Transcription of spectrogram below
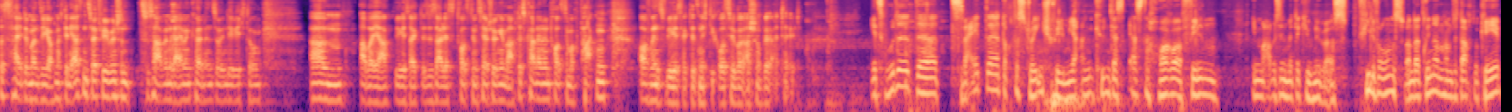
das hätte man sich auch nach den ersten zwei Filmen schon zusammenreimen können, so in die Richtung. Ähm, aber ja, wie gesagt, es ist alles trotzdem sehr schön gemacht. Es kann einen trotzdem auch packen, auch wenn es, wie gesagt, jetzt nicht die große Überraschung bereithält. Jetzt wurde der zweite Doctor Strange Film ja angekündigt als erster Horrorfilm im Marvel Cinematic Universe. Viele von uns waren da drinnen und haben gedacht, okay,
